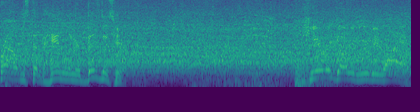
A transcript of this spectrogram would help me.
crowd instead of handling her business here. Here we go with Ruby Riott.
